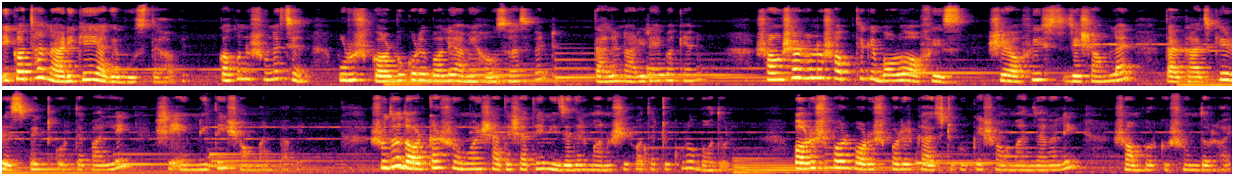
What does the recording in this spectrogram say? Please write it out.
এ কথা নারীকেই আগে বুঝতে হবে। কখনো শুনেছেন, পুরুষ গর্ব করে বলে, আমি হাউস হাজব্যান্ড তাহলে নারীরাই বা কেন? সংসার হলো সব থেকে বড় অফিস। সে অফিস যে সামলায়, তার কাজকে রেসপেক্ট করতে পারলেই সে এমনিতেই সম্মান পাবে। শুধু দরকার সময়ের সাথে সাথে নিজেদের মানসিকতাটুকুরও বদল। পরস্পর পরস্পরের কাজটুকুকে সম্মান জানালেই সম্পর্ক সুন্দর হয়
